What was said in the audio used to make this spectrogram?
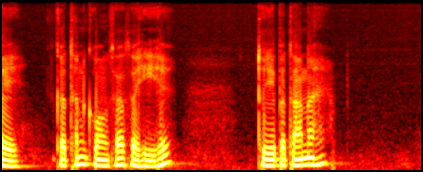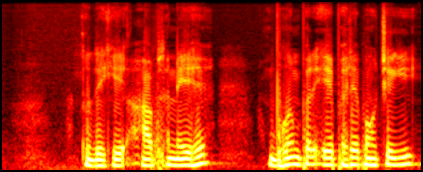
है? कथन कौन सा सही है? तो ये बताना है। तो देखिए ऑप्शन ए है, भूमि पर ए पहले पहुंचेगी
